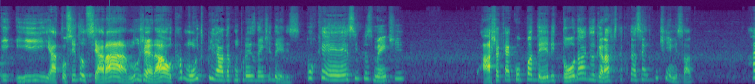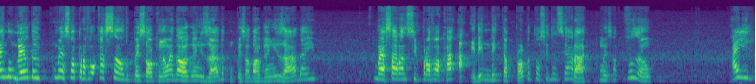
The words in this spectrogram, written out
e- e a torcida do Ceará, no geral, tá muito pilhada com o presidente deles. Porque simplesmente acha que é culpa dele toda a desgraça que está acontecendo com o time, sabe? Aí no meio começou a provocação do pessoal que não é da organizada, com o pessoal da organizada, e começaram a se provocar dentro da própria torcida do Ceará, começou a confusão. Aí,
